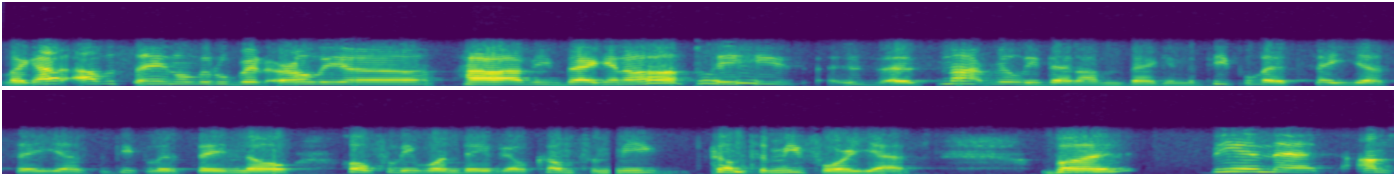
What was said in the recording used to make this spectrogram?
Like I, I was saying a little bit earlier, how I be begging, oh please. It's, it's not really that I'm begging. The people that say yes say yes. The people that say no, hopefully one day they'll come for me, come to me for a yes. But Mhm. being that I'm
